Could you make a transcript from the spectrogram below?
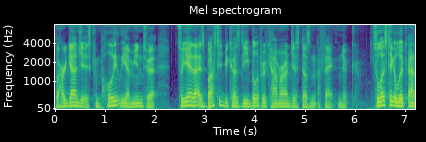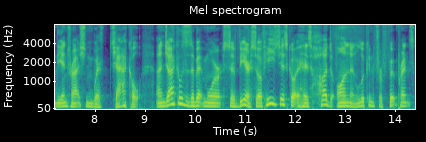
but her gadget is completely immune to it. So yeah, that is busted because the bulletproof camera just doesn't affect Nøkk. So let's take a look at the interaction with Jackal. And Jackal's is a bit more severe. So if he's just got his HUD on and looking for footprints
